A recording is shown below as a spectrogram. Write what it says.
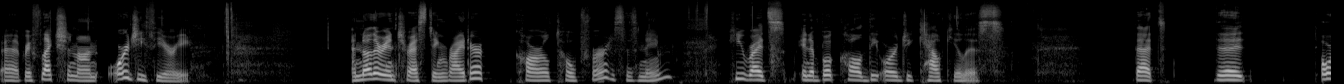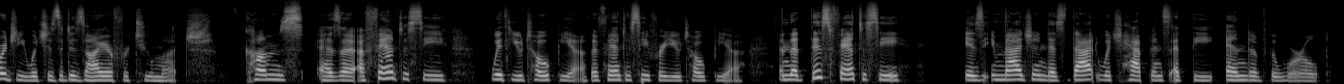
a reflection on orgy theory. Another interesting writer, Karl Toepfer is his name, he writes in a book called The Orgy Calculus that the orgy, which is a desire for too much, comes as a, a fantasy with utopia, the fantasy for utopia, and that this fantasy is imagined as that which happens at the end of the world.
